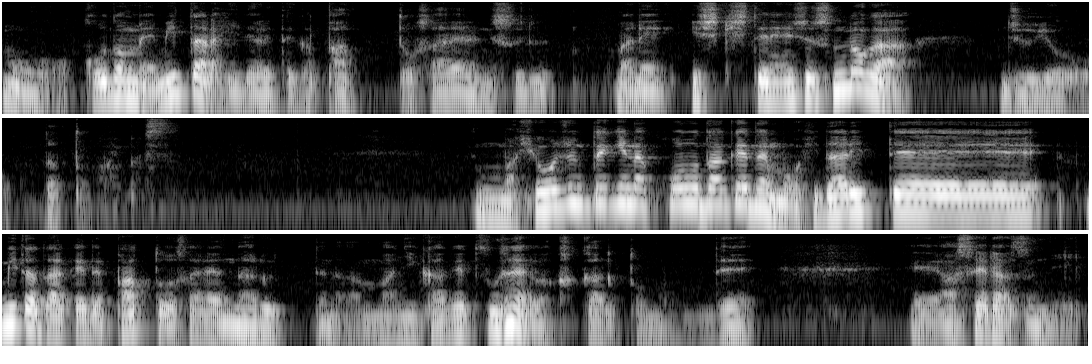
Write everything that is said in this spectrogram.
ー、もうコード名見たら左手がパッと押されるようにする、まあ、意識して練習するのが重要だと思います。まあ、標準的なコードだけでも左手見ただけでパッと押されるようになるっていうのは、まあ、2ヶ月ぐらいはかかると思うんで、えー、焦らずに、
